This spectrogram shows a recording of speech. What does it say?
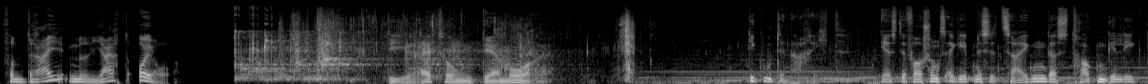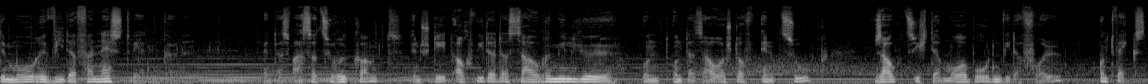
von 3 Milliarden Euro. Die Rettung der Moore. Die gute Nachricht. Erste Forschungsergebnisse zeigen, dass trockengelegte Moore wieder vernässt werden können. Wenn das Wasser zurückkommt, entsteht auch wieder das saure Milieu und unter Sauerstoffentzug saugt sich der Moorboden wieder voll und wächst.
